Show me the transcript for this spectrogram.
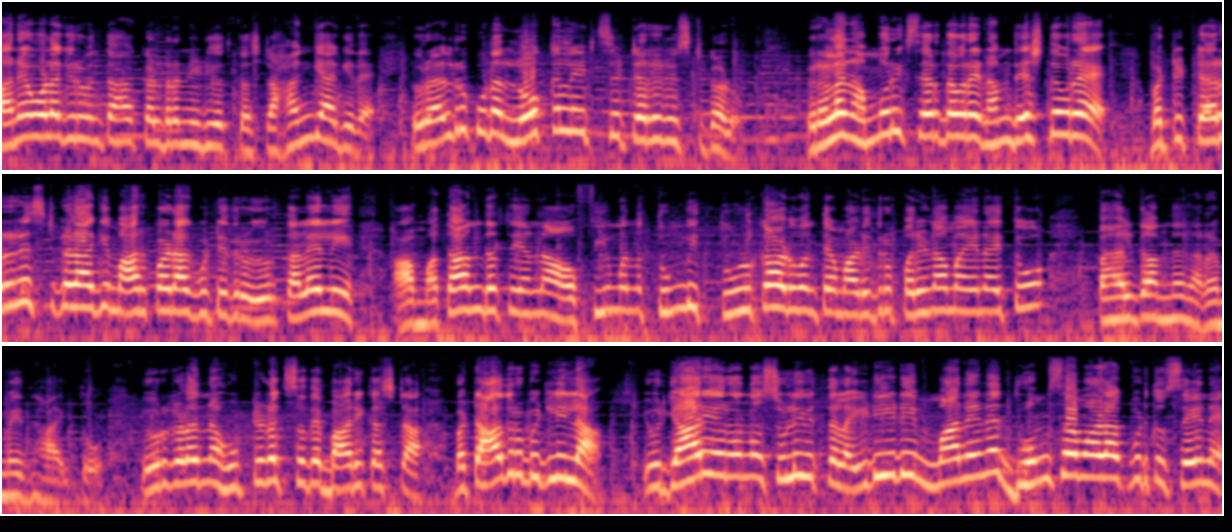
ಮನೆ ಒಳಗಿರುವಂತಹ ಕಳ್ಳರನ್ನು ಹಿಡಿಯೋದು ಕಷ್ಟ. ಹಾಗೆ ಆಗಿದೆ. ಇವರೆಲ್ಲರೂ ಕೂಡ ಲೋಕಲ್ ಇಟ್ಸ್ ಟೆರರಿಸ್ಟ್ಗಳು ಇವರೆಲ್ಲ ನಮ್ಮೂರಿಗೆ ಸೇರಿದವರೇ ನಮ್ಮ ದೇಶದವರೇ. ಬಟ್ ಟೆರರಿಸ್ಟ್ಗಳಾಗಿ ಮಾರ್ಪಾಡಾಗ್ಬಿಟ್ಟಿದ್ರು. ಇವ್ರ ತಲೆಯಲ್ಲಿ ಆ ಮತಾಂಧತೆಯನ್ನು ಅಫೀಮನ್ನು ತುಂಬಿ ತುಳುಕಾಡುವಂತೆ ಮಾಡಿದ್ರು. ಪರಿಣಾಮ ಏನಾಯಿತು? ಪಹಲ್ಗಾಮ್ನ ನರಮೇಧ ಆಯಿತು. ಇವ್ರುಗಳನ್ನು ಹುಟ್ಟಡಕ್ಸೋದೆ ಭಾರಿ ಕಷ್ಟ. ಬಟ್ ಆದರೂ ಬಿಡಲಿಲ್ಲ. ಇವ್ರು ಯಾರ್ಯಾರೋ ಅನ್ನೋ ಸುಳಿವಿತ್ತಲ್ಲ. ಇಡೀ ಇಡೀ ಮನೆನೇ ಧ್ವಂಸ ಮಾಡಾಕ್ಬಿಡ್ತು ಸೇನೆ.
